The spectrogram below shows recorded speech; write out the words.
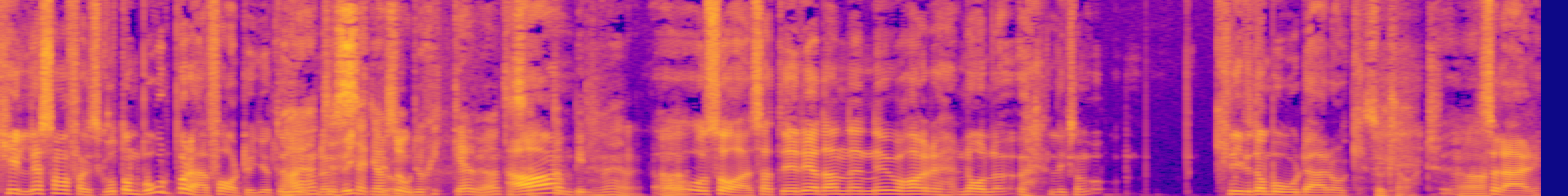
kille som har faktiskt gått ombord på det här fartyget och Ja, gjort en video. sett, jag såg du skickade, men jag har inte Ja. sett de bilderna än. Ja. och, och så, så att det redan nu har någon liksom klivit ombord där och Såklart. Ja. sådär.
